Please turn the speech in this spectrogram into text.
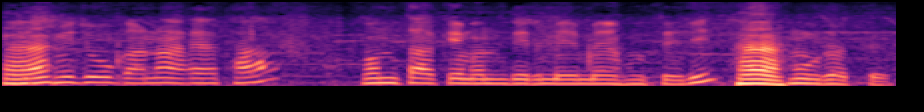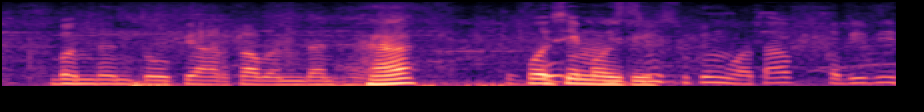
हाँ। इसमें जो गाना आया था ममता के मंदिर में मैं हूँ तेरी हाँ। मूरत बंधन तो प्यार का बंधन है। हाँ। तो वो इसी में हुई थी शूटिंग हुआ था आप कभी भी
